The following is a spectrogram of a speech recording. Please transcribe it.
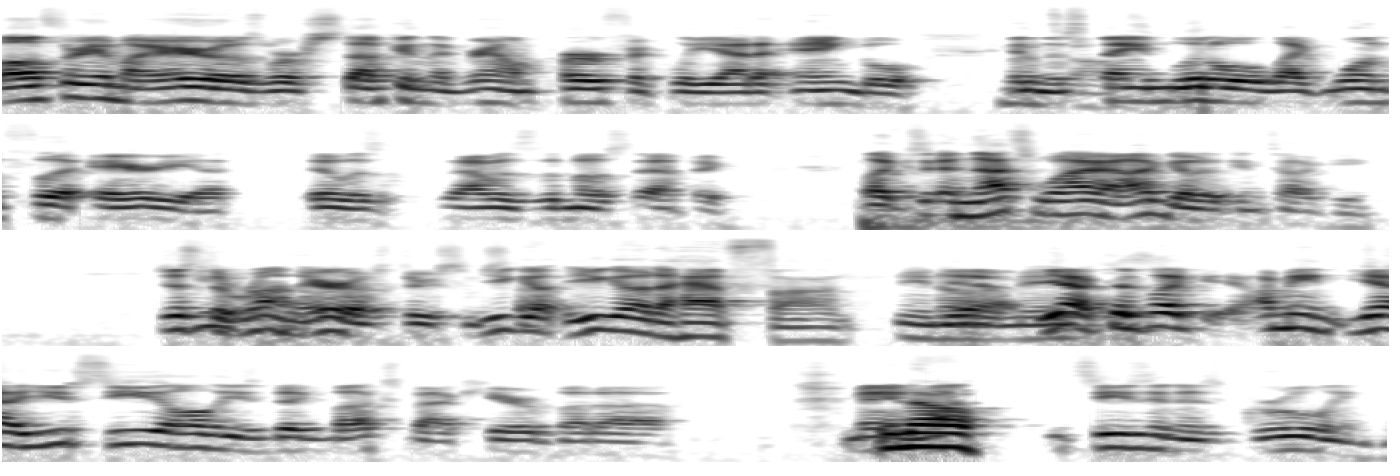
All three of my arrows were stuck in the ground perfectly at an angle in the awesome. same little like one foot area. It was that was the most epic. Like, and that's why I go to Kentucky, just to run arrows through some. You stuff. go you go to have fun. You know yeah, what I mean? yeah, because like I mean, yeah, you see all these big bucks back here, but uh, man, You know, my season is grueling.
